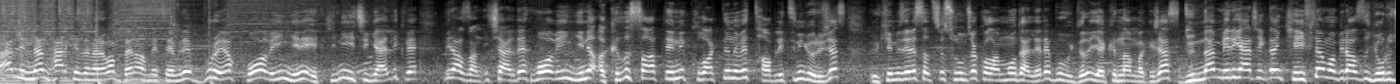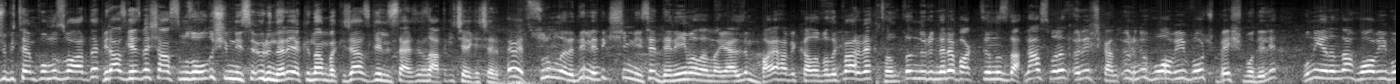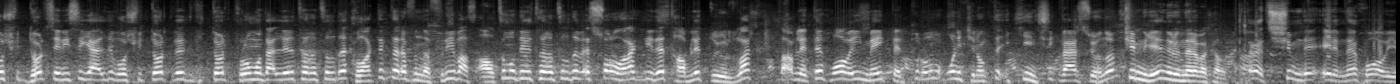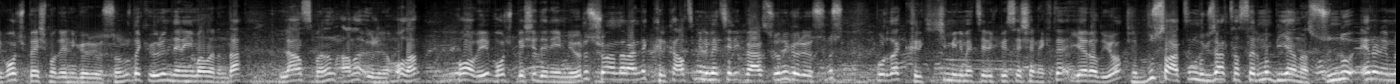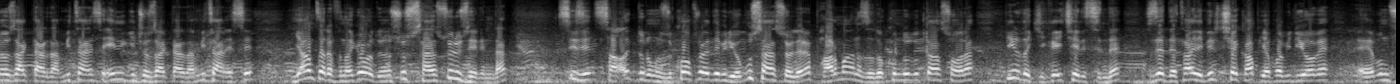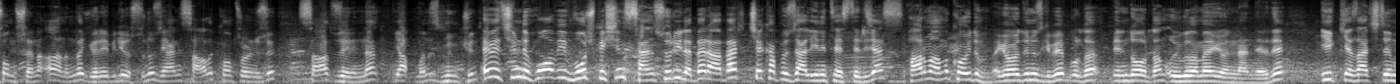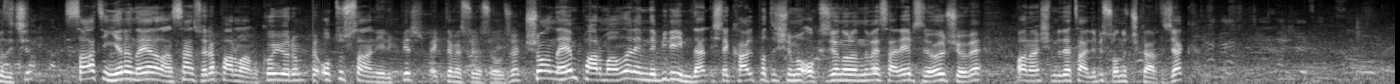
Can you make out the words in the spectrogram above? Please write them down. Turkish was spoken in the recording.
Berlin'den herkese merhaba. Ben Ahmet Emre. Buraya Huawei'in yeni etkinliği için geldik ve birazdan içeride Huawei'in yeni akıllı saatlerini, kulaklığını ve tabletini göreceğiz. Ülkemizde de satışa sunulacak olan modellere bu videoda yakından bakacağız. Dünden beri gerçekten keyifli ama biraz da yorucu bir tempomuz vardı. Biraz gezme şansımız oldu. Şimdi ise ürünlere yakından bakacağız. Gelin isterseniz artık içeri geçelim. Evet sunumları dinledik. Şimdi ise deneyim alanına geldim. Bayağı bir kalabalık var ve tanıtılan ürünlere baktığımızda lansmanın öne çıkan ürünü Huawei Watch 5 modeli. Bunun yanında Huawei Watch Fit 4 serisi geldi. Watch Fit 4 ve Fit 4 Pro modelleri tanıtıldı. Kulaklık tarafında FreeBuds 6 modeli tanıtıldı ve son olarak bir de tablet duyurdular. Tablette Huawei MatePad Pro'nun 12.2 inçlik versiyonu. Şimdi gelin ürünlere bakalım. Evet şimdi elimde Huawei Watch 5 modelini görüyorsunuz. Buradaki ürün deneyim alanında lansmanın ana ürünü olan Huawei Watch 5'i deneyimliyoruz. Şu anda bende 46 mm'lik versiyonu görüyorsunuz. Burada 42 mm'lik bir seçenekte yer alıyor. Şimdi bu saatin bu güzel tasarımı bir yana sunduğu en önemli özelliklerden bir tanesi, en ilginç özelliklerden bir tanesi yan tarafında gördüğünüz şu sensör üzerinden sizin sağlık durumunuzu kontrol edebiliyor. Bu sensörlere parmağınızı dokundurduktan sonra bir dakika içerisinde size detaylı bir check-up yapabiliyor ve e, bunun sonuçlarını anında görebiliyorsunuz. Yani sağlık kontrolünüzü saat üzerinden yapmanız mümkün. Evet şimdi Huawei Watch 5'in sensörüyle beraber check-up özelliğini test edeceğiz. Parmağımı koydum gördüğünüz gibi burada beni doğrudan uygulamaya yönlendirdi. İlk kez açtığımız için saatin yanında yer alan sensöre parmağımı koyuyorum ve 30 saniyelik bir bekleme süresi olacak. Şu anda hem parmağımdan hem de bileğimden işte kalp atışımı, oksijen oranını vesaire hepsini ölçüyor ve bana şimdi detaylı bir sonuç çıkartacak.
